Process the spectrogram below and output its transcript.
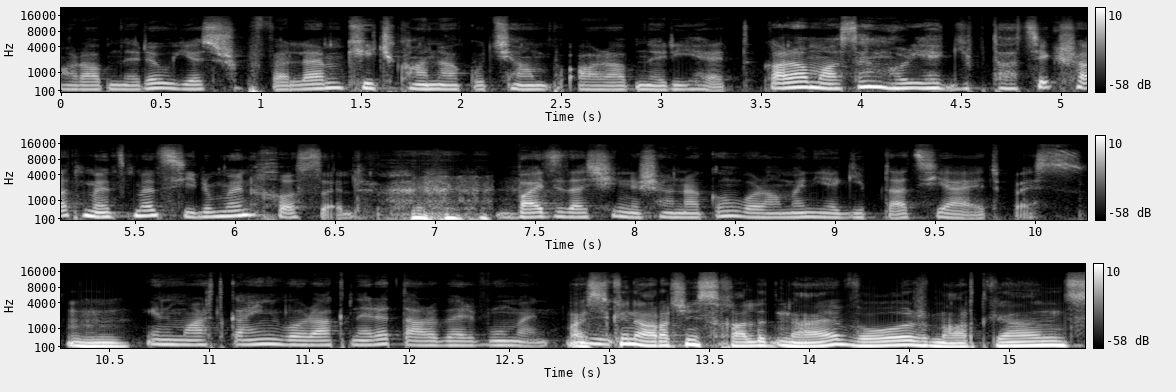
արաբները ու ես շփվել եմ քիչ քանակությամբ արաբների հետ։ Կարամ ասեմ, որ եգիպտացիք շատ մեծ-մեծ սիրում են խոսել։ Բայց դա չի նշանակում, որ ամեն եգիպտացի է այդպես։ Ին մարդկային որակները տարբերվում են։ Այսինքն առաջին սխալը նա է, որ մարդկանց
